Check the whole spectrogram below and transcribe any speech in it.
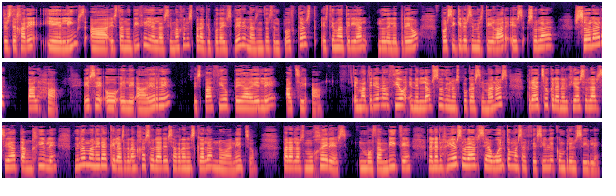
Os dejaré eh, links a esta noticia y a las imágenes para que podáis ver en las notas del podcast. Este material lo deletreo por si quieres investigar, es Solar Solar Palha, S-O-L-A-R, espacio P-A-L-H-A. El material nació en el lapso de unas pocas semanas, pero ha hecho que la energía solar sea tangible de una manera que las granjas solares a gran escala no han hecho. Para las mujeres en Mozambique, la energía solar se ha vuelto más accesible y comprensible,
